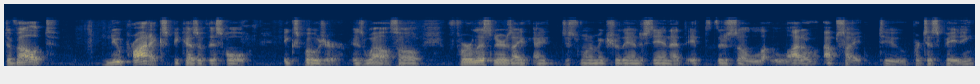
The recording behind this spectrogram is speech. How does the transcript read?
developed new products because of this whole exposure as well. So, for listeners, I, I just want to make sure they understand that it's there's a lot of upside to participating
